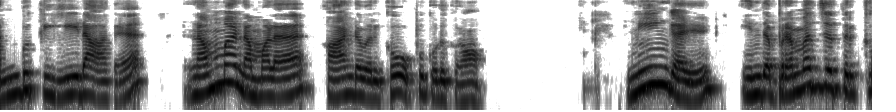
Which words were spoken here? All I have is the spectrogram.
அன்புக்கு ஈடாக நம்ம நம்மளை ஆண்டவருக்கு ஒப்பு கொடுக்கிறோம். நீங்கள் இந்த பிரபஞ்சத்திற்கு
